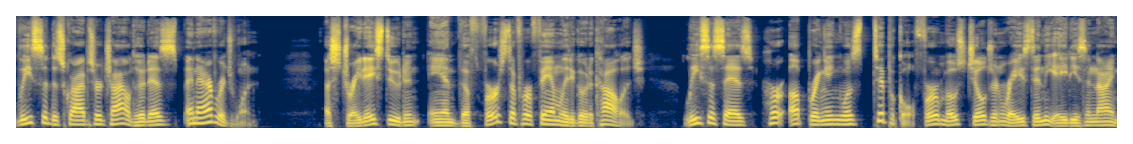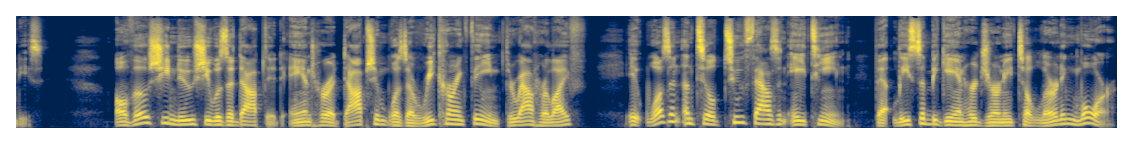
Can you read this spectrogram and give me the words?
Lisa describes her childhood as an average one. A straight A student and the first of her family to go to college, Lisa says her upbringing was typical for most children raised in the 80s and 90s. Although she knew she was adopted and her adoption was a recurring theme throughout her life, it wasn't until 2018 that Lisa began her journey to learning more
